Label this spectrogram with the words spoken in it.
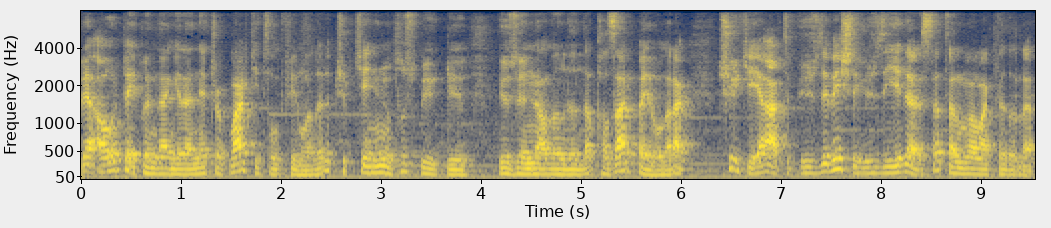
ve Avrupa ekolünden gelen network marketing firmaları Türkiye'nin nüfus büyüklüğü göz önüne alındığında pazar payı olarak Türkiye'yi artık %5 ile %7 arasında tanımlamaktadırlar.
